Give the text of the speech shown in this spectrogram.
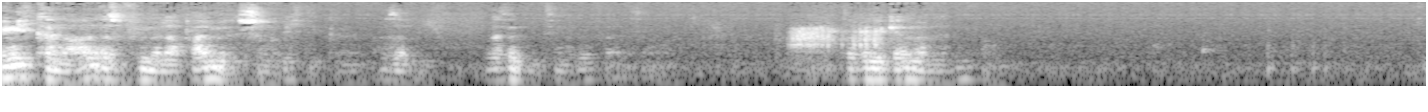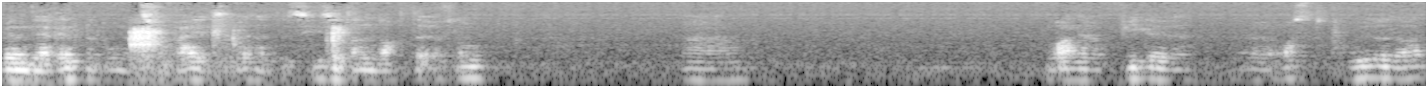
Eigentlich Kanal, also für La Palme ist schon richtig geil. Also ich weiß nicht, wie Teneriffa ist, aber da würde ich gerne mal wieder hinfahren. Wenn der Rentnerboom jetzt vorbei ist, ich weiß nicht, das hieß ja dann nach der Öffnung, äh, waren ja viele äh, Ostbrüder dort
